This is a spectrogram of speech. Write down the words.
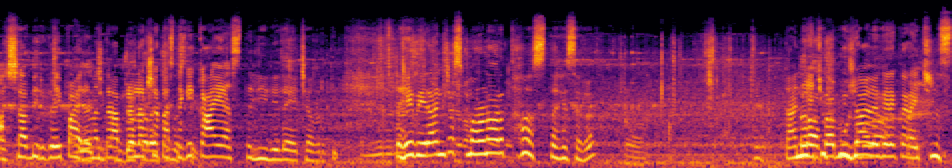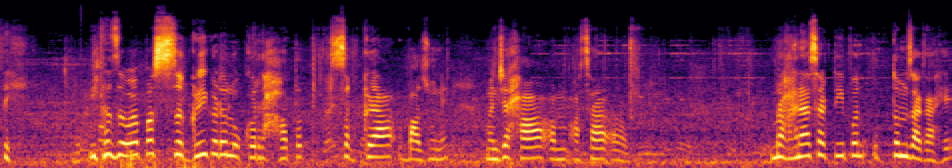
अशा विरगळी पाहिल्यानंतर आपल्या लक्षात असतं की काय असतं लिहिलेलं याच्यावरती. तर हे वीरांच्या स्मरणार्थ असतं हे सगळं. आणि याची पूजा वगैरे करायची नसते. इथं जवळपास सगळीकडे लोक राहतात सगळ्या बाजूने. म्हणजे हा असा राहण्यासाठी पण उत्तम जागा आहे.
